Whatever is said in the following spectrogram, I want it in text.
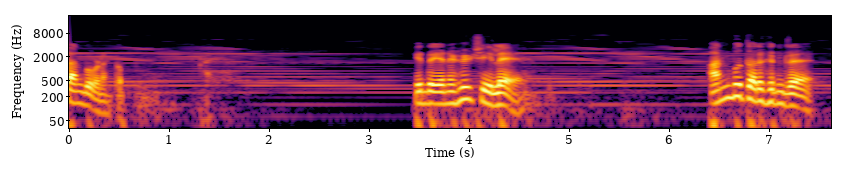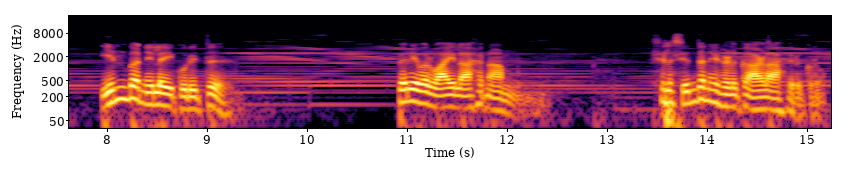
அன்பு வணக்கம். இன்றைய நிகழ்ச்சியிலே அன்பு தருகின்ற இன்ப நிலை குறித்து பெரியவர் வாயிலாக நாம் சில சிந்தனைகளுக்கு ஆளாக இருக்கிறோம்.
